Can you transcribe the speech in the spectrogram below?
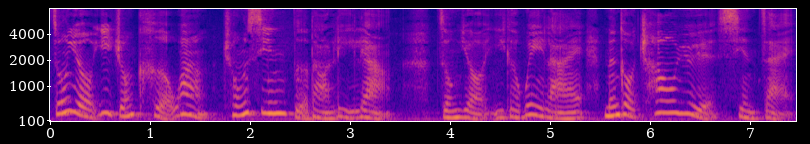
总有一种渴望，重新得到力量；总有一个未来，能够超越现在。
